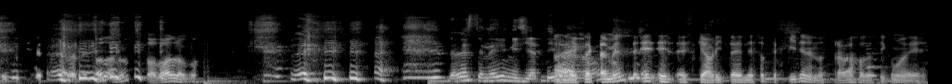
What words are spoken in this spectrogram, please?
que tú tienes que saber de todo, ¿no? Todólogo. debes tener iniciativa. Ah, exactamente. Es, es- es que ahorita en eso te piden en los trabajos, así como de,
